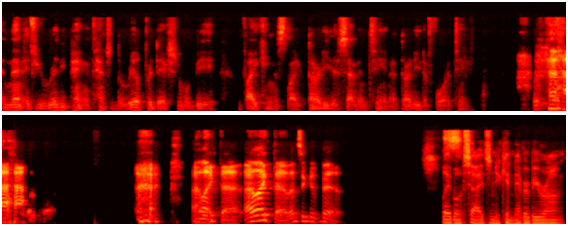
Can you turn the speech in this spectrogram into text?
And then if you're really paying attention, the real prediction will be Vikings like 30 to 17 or 30 to 14. I like that. I like that. That's a good bit. Play both sides and you can never be wrong.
